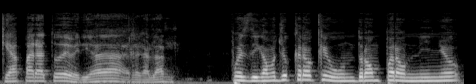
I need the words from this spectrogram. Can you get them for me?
¿qué aparato debería regalarle? Pues digamos, yo creo que un dron para un niño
